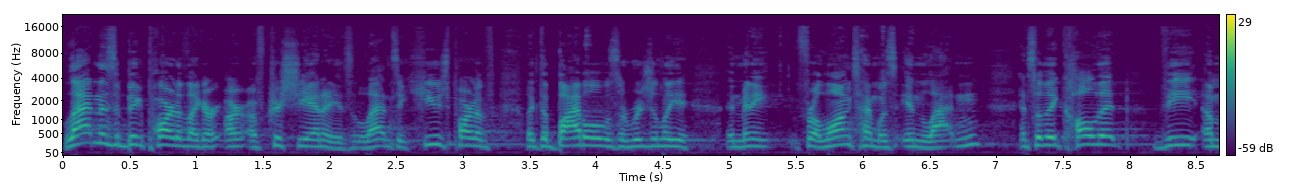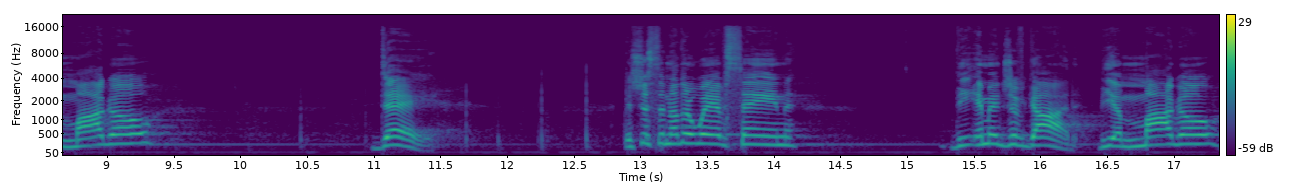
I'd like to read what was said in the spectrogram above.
Latin is a big part of like our, our, of Christianity. It's, Latin's a huge part of like the Bible was originally in many for a long time was in Latin, and so they called it the Imago Dei. It's just another way of saying the image of God, the Imago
